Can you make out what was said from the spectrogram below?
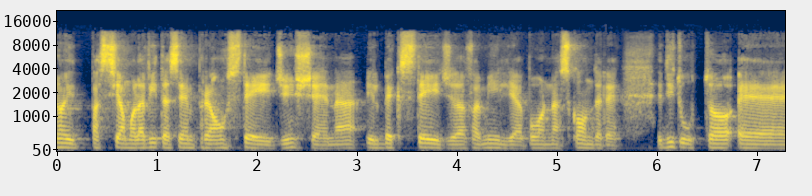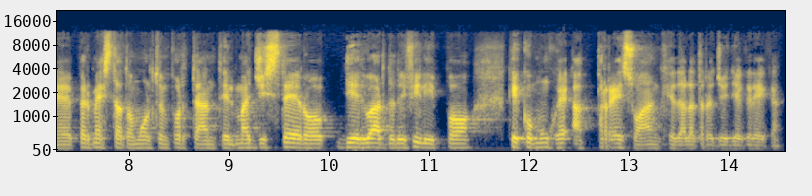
noi passiamo la vita sempre on stage, in scena, il backstage, la famiglia può nascondere di tutto. Eh, per me è stato molto importante il magistero di Edoardo De Filippo, che comunque ha preso anche dalla tragedia greca.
